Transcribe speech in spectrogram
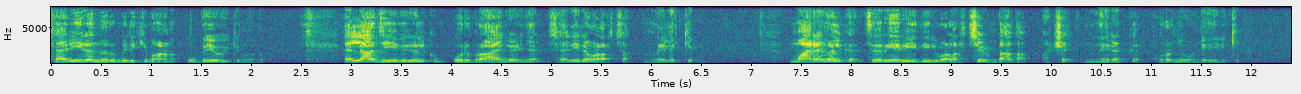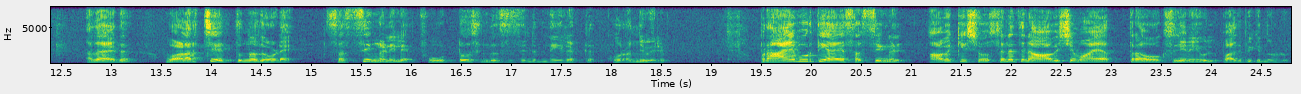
ശരീര നിർമ്മിതിക്കുമാണ് ഉപയോഗിക്കുന്നത്. എല്ലാ ജീവികൾക്കും ഒരു പ്രായം കഴിഞ്ഞാൽ ശരീര വളർച്ച നിലയ്ക്കും. മരങ്ങൾക്ക് ചെറിയ രീതിയിൽ വളർച്ചയുണ്ടാകാം പക്ഷേ നിരക്ക് കുറഞ്ഞുകൊണ്ടേയിരിക്കും. അതായത് വളർച്ച എത്തുന്നതോടെ സസ്യങ്ങളിലെ ഫോട്ടോസിന്തസിസിന്റെ നിരക്ക് കുറഞ്ഞു വരും. പ്രായപൂർത്തിയായ സസ്യങ്ങൾ അവയ്ക്ക് ശ്വസനത്തിന് ആവശ്യമായ അത്ര ഓക്സിജനെ ഉൽപ്പാദിപ്പിക്കുന്നുള്ളൂ.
